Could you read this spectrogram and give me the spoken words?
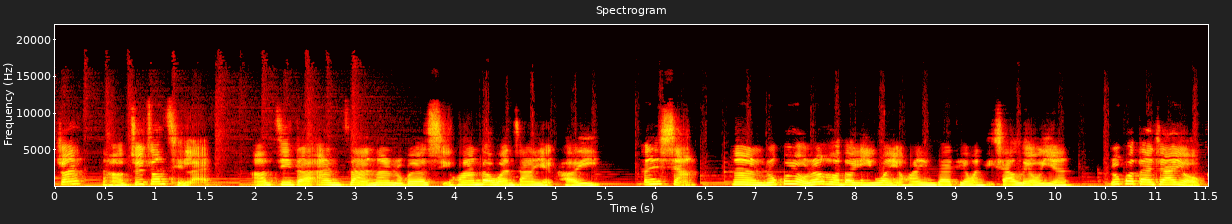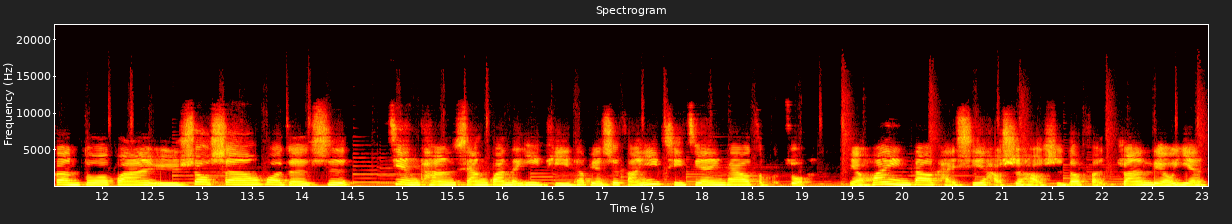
砖，然后追踪起来，然后记得按赞。那如果有喜欢的文章，也可以分享。那如果有任何的疑问，也欢迎在贴文底下留言。如果大家有更多关于瘦身或者是健康相关的议题，特别是防疫期间应该要怎么做，也欢迎到凯西好时好时的粉砖留言。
